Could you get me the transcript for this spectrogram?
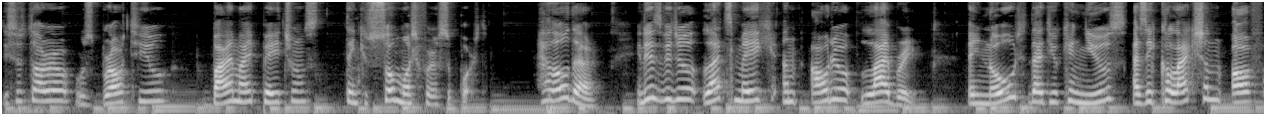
This tutorial was brought to you by my patrons. Thank you so much for your support. Hello there! In this video, let's make an audio library, a node that you can use as a collection of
